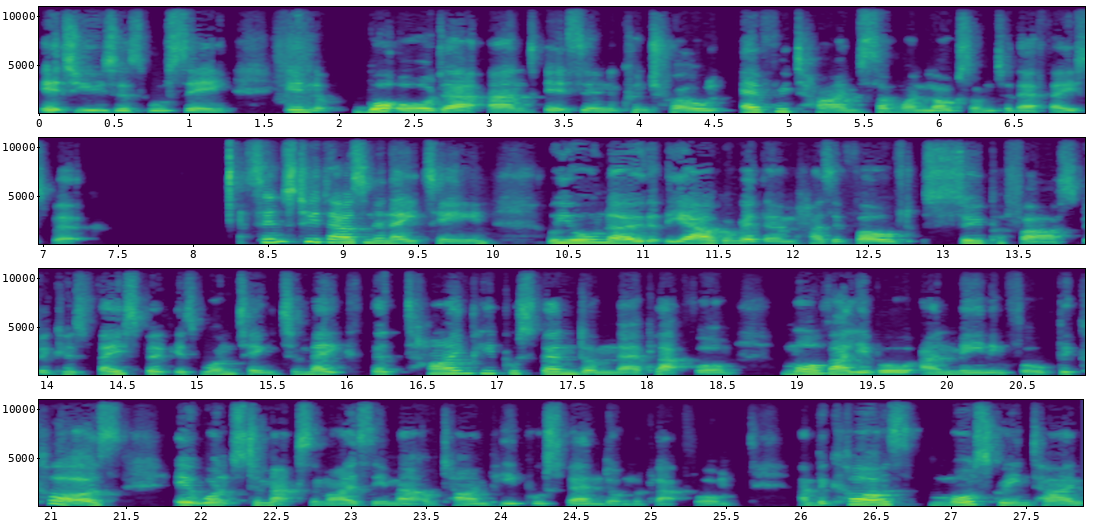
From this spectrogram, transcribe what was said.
its users will see, in what order, and it's in control every time someone logs onto their Facebook. Since 2018, we all know that the algorithm has evolved super fast because Facebook is wanting to make the time people spend on their platform more valuable and meaningful because it wants to maximize the amount of time people spend on the platform. And because more screen time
